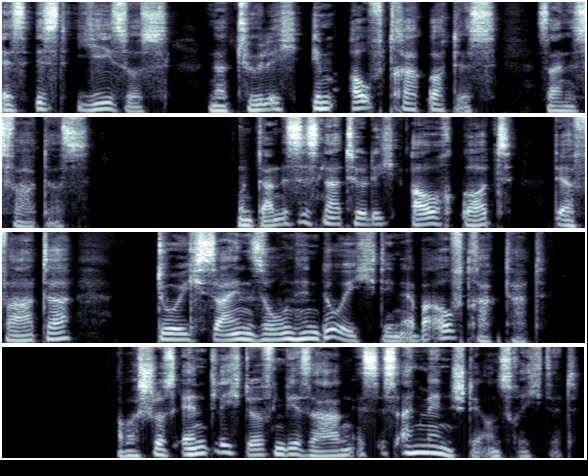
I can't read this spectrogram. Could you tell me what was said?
Es ist Jesus, natürlich im Auftrag Gottes, seines Vaters. Und dann ist es natürlich auch Gott, der Vater, durch seinen Sohn hindurch, den er beauftragt hat. Aber schlussendlich dürfen wir sagen, es ist ein Mensch, der uns richtet.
